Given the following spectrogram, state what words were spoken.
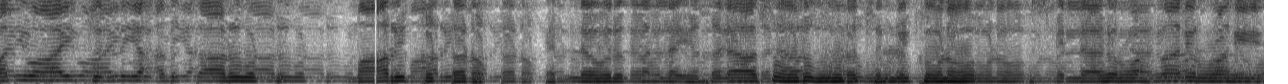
പതിവായി ചൊല്ലിയ അതുക്കാറുകൊണ്ട് മാറിക്കിട്ടണം. എല്ലാവരും നല്ല ഇഹലാസോടുകൂടെ ചൊല്ലിക്കോളൂ. ബിസ്മില്ലാഹിർ റഹ്മാനിർ റഹീം.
